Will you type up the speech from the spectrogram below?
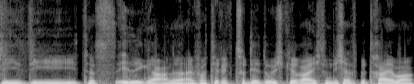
die, die, das Illegale einfach direkt zu dir durchgereicht und ich als Betreiber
